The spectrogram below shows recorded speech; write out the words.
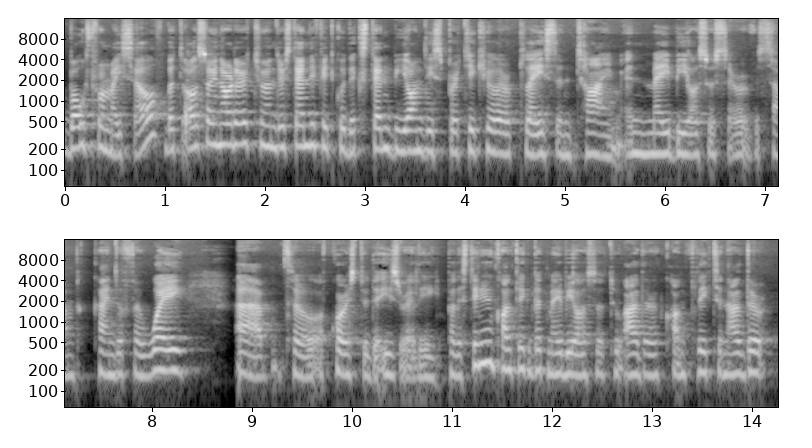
both for myself, but also in order to understand if it could extend beyond this particular place and time and maybe also serve as some kind of a way. Uh, so, of course, to the Israeli Palestinian conflict, but maybe also to other conflicts and other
